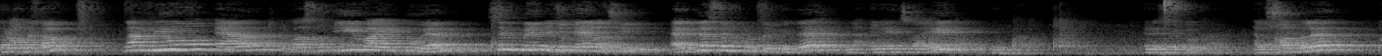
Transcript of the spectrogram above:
কোন হবো দেখো না mu l equals to e by 2m simple এই যে l আছে l প্লাস সিম্পল সরি কেতে না nh by 2 pi nh by 2 pi l solve করলে তো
